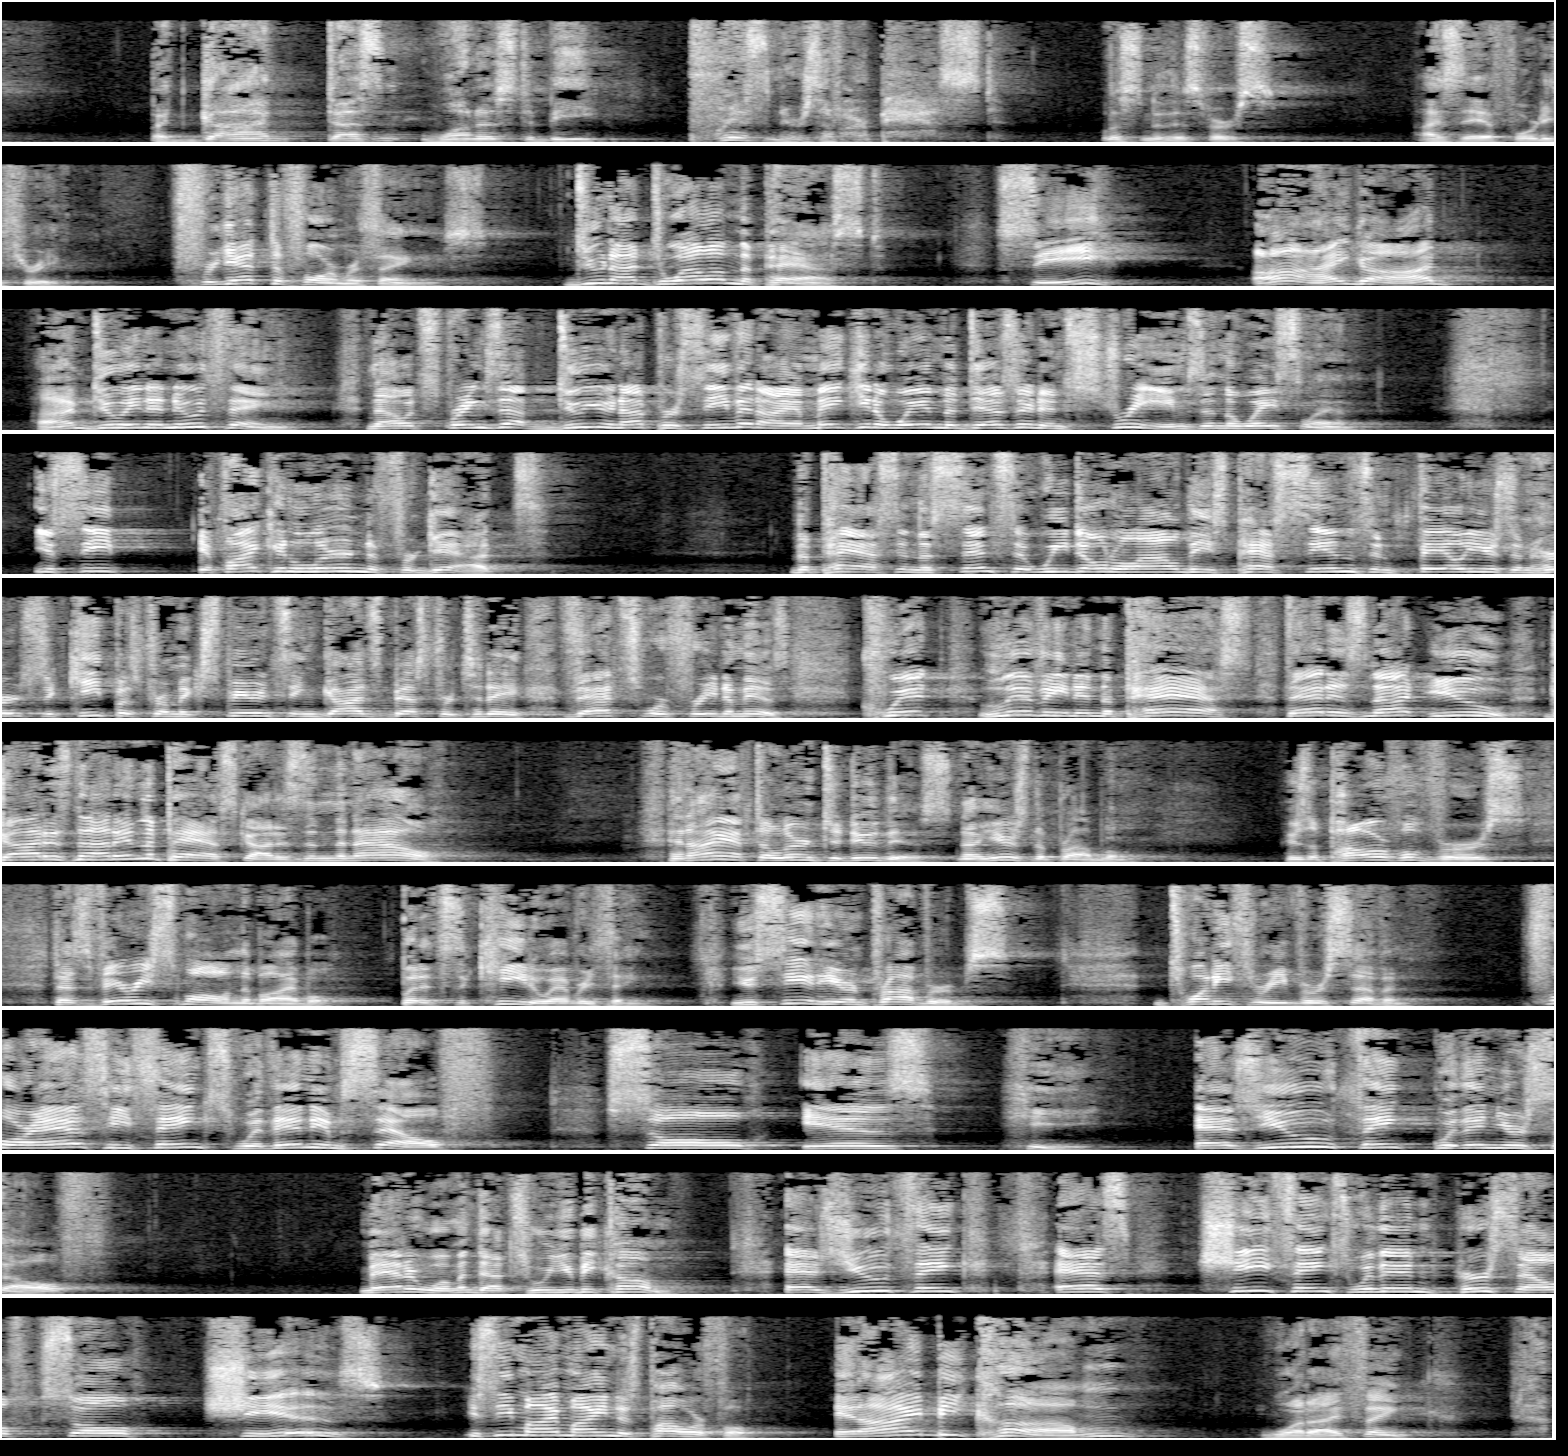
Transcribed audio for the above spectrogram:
But God doesn't want us to be prisoners of our past. Listen to this verse Isaiah 43. Forget the former things. Do not dwell on the past. See, I, God, I'm doing a new thing. Now it springs up. Do you not perceive it? I am making a way in the desert and streams in the wasteland. You see, if I can learn to forget, the past in the sense that we don't allow these past sins and failures and hurts to keep us from experiencing God's best for today. That's where freedom is. Quit living in the past. That is not you. God is not in the past. God is in the now. And I have to learn to do this. Now here's the problem. Here's a powerful verse that's very small in the Bible, but it's the key to everything. You see it here in Proverbs 23 verse 7. For as he thinks within himself, so is he. As you think within yourself, man or woman, that's who you become. As you think, as she thinks within herself, so she is. You see, my mind is powerful, and I become what I think.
